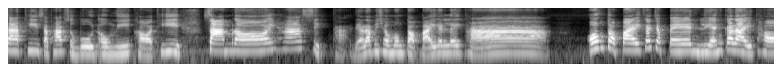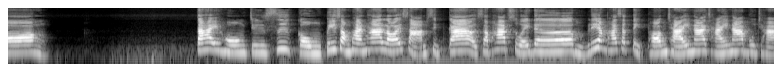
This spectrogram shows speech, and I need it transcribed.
ทราบที่สภาพสมบูรณ์องค์นี้ขอที่ 350 ค่ะ เดี๋ยวเราไปชมวงต่อไปกันเลยค่ะ องค์ต่อไปก็จะเป็นเหรียญกระไหลทอง ต้ฮงจือซื่อกง ปี 2539 สภาพสวยเดิม เลี่ยมพลาสติกพร้อมใช้หน้าใช้หน้าบูชา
